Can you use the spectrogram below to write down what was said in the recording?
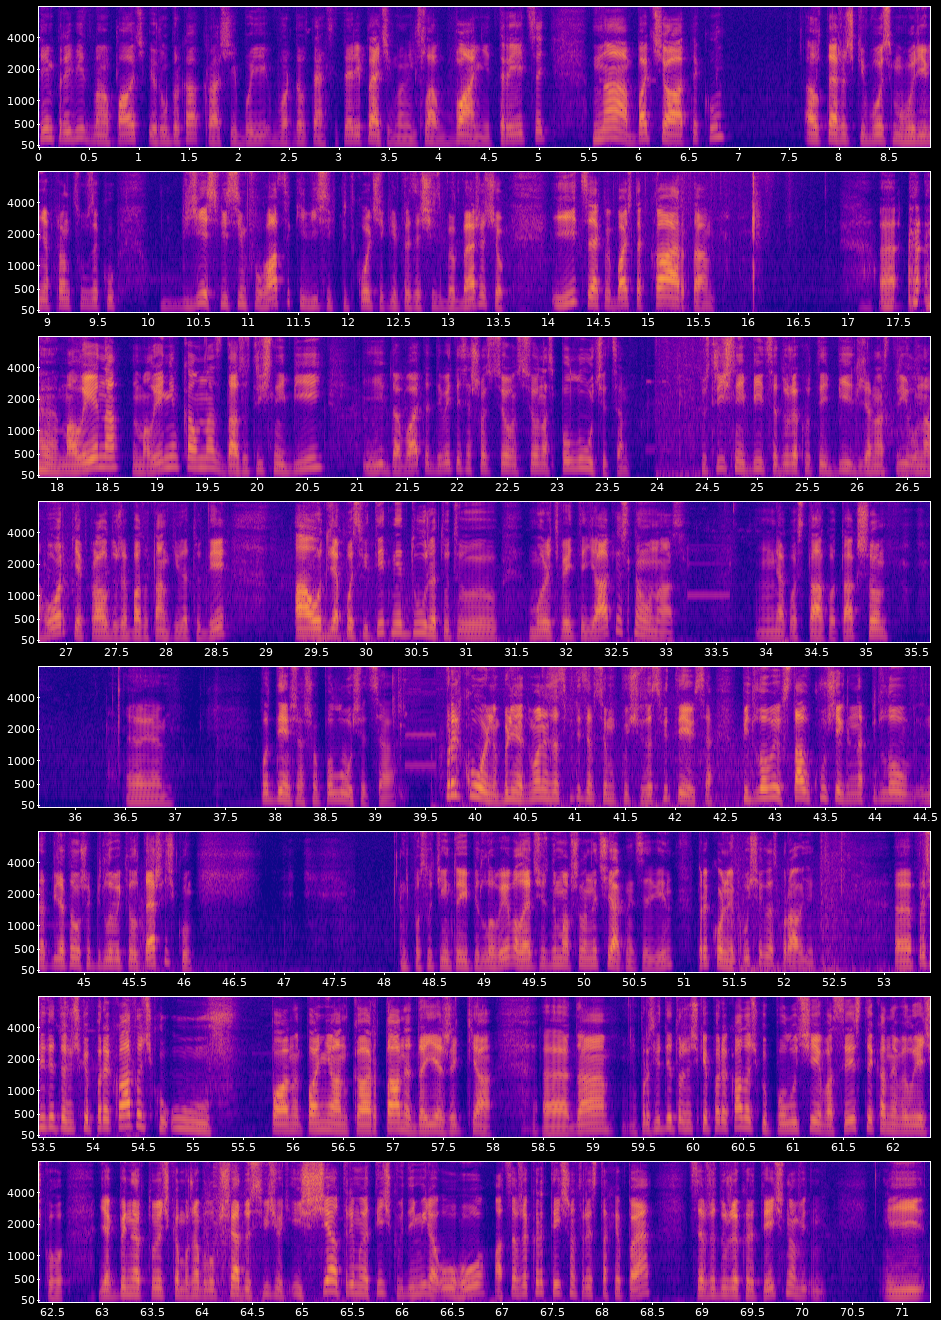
Всім привіт, з вами Палич і рубрика Кращі бої в World of Tanks. Це ріплечик на надіслав Вані 30 на бачатику. ЛТшечки 8 рівня французику. Є 8 фугасиків, 8 підкольчиків, 36 ББшечок. І це, як ви бачите, карта. Е, Малина, Малинівка у нас, да, зустрічний бій. І давайте дивитися, що з цього, з цього у нас вийде. Зустрічний бій це дуже крутий бій для настрілу на горки. Як правило, дуже багато танків йде туди. А от для посвітити не дуже тут е, можуть вийти якісно у нас. Якось так. От. Так що. Е, подивимося, що вийде. Прикольно, блін, я мене засвітився в цьому кущі, засвітився. Підловив, став кущик на підлов, для того, щоб підловити ЛТшечку. І по суті він то і підловив, але я щось думав, що не чекнеться він. Прикольний кущик насправді. Е, просвітити трошечки перекаточку. Уф, пан, панянка арта не дає життя. Е, да. Просвітив трошечки перекаточку, получив асистика невеличкого. Якби не артулечка, можна було б ще досвідчувати. І ще отримує тичку від Еміля. Ого, а це вже критично, 300 хп. Це вже дуже критично. І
